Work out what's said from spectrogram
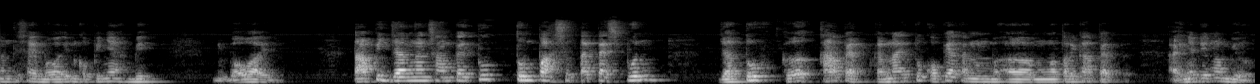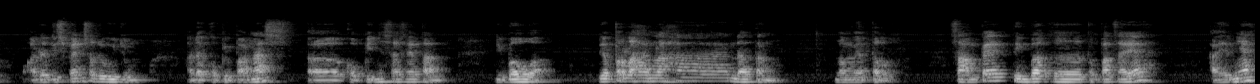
nanti saya bawain kopinya bi. Dibawain. Tapi jangan sampai tuh tumpah setetes pun jatuh ke karpet karena itu kopi akan uh, mengotori karpet. Akhirnya dia ngambil ada dispenser di ujung ada kopi panas uh, kopinya sasetan dibawa. Dia perlahan-lahan datang 6 meter. Sampai tiba ke tempat saya akhirnya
